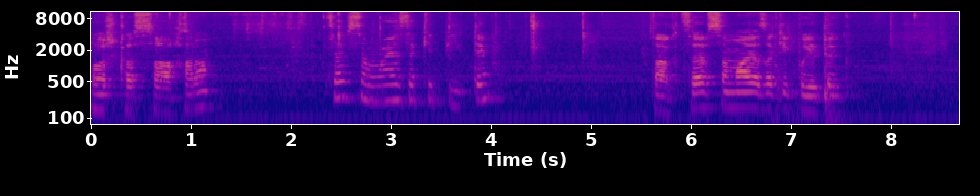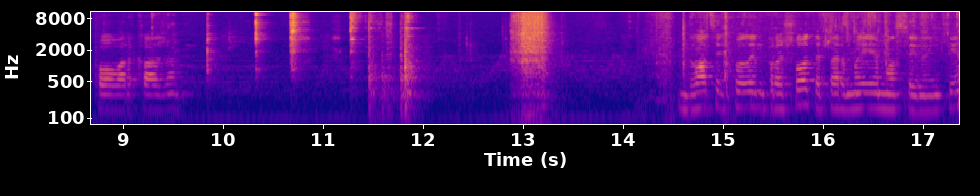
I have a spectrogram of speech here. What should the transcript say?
Ложка сахара. Це все має закипіти. Так, це все має закипити. Повар каже. Двадцять хвилин пройшло, тепер миємо синенькі.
